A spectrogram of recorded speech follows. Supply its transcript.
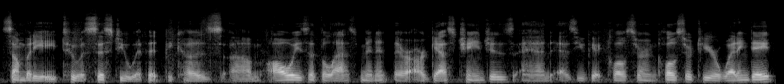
somebody to assist you with it because um, always at the last minute there are guest changes, and as you get closer and closer to your wedding date,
